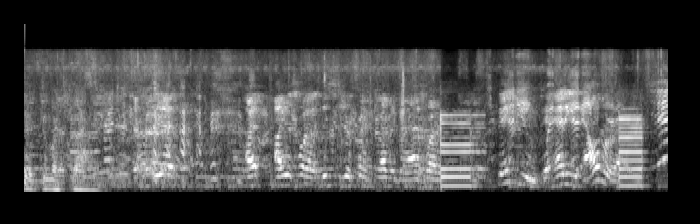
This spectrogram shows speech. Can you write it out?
take too much time. Yeah, I, I just want to, this is your friend Kevin, and I just want to thank you to Eddie Alvarez. Yeah.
